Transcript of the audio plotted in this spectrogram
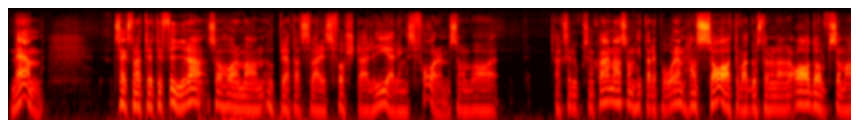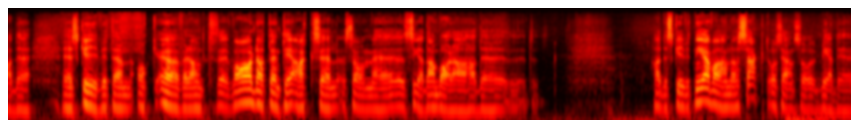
Men 1634 så har man upprättat Sveriges första regeringsform som var Axel Oxenstierna som hittade på den. Han sa att det var Gustav II Adolf som hade eh, skrivit den och överantvardat den till Axel som eh, sedan bara hade hade skrivit ner vad han hade sagt och sen så blev det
